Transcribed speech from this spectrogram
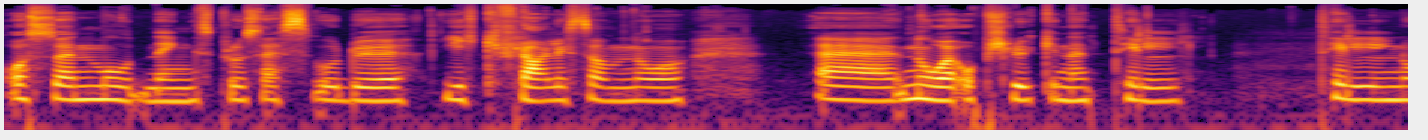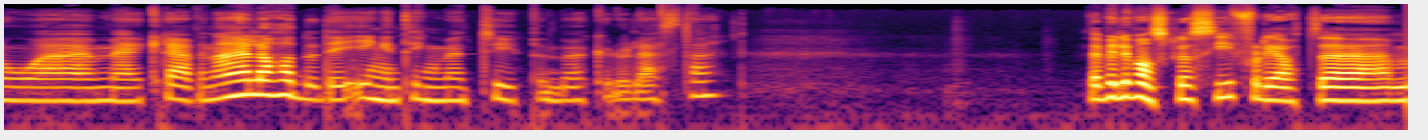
også en modningsprosess hvor du gikk fra liksom noe, eh, noe oppslukende til, til noe mer krevende, eller hadde det ingenting med typen bøker du leste? Det er veldig vanskelig å si, fordi at ehm,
